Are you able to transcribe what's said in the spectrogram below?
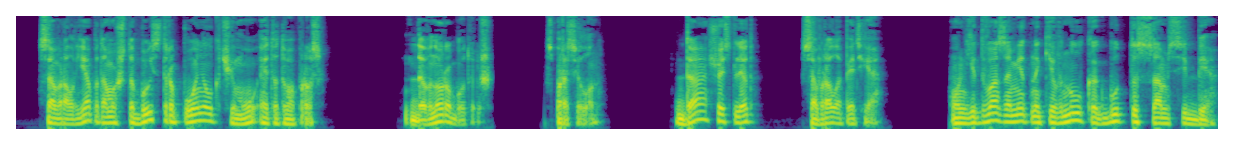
– соврал я, потому что быстро понял, к чему этот вопрос. «Давно работаешь?» спросил он. «Да, шесть лет», — соврал опять я. Он едва заметно кивнул, как будто сам себе,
